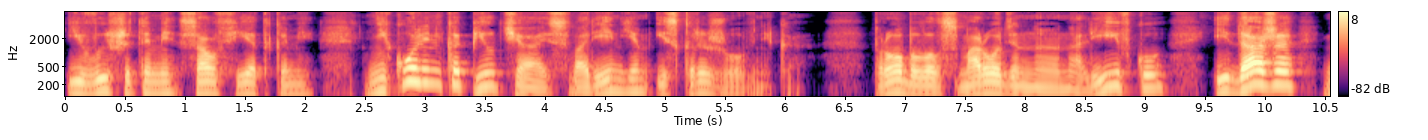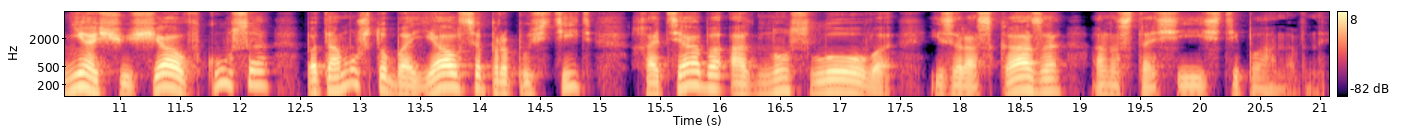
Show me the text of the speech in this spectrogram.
и вышитыми салфетками, Николенька пил чай с вареньем из крыжовника, пробовал смородинную наливку и даже не ощущал вкуса, потому что боялся пропустить хотя бы одно слово из рассказа Анастасии Степановны.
